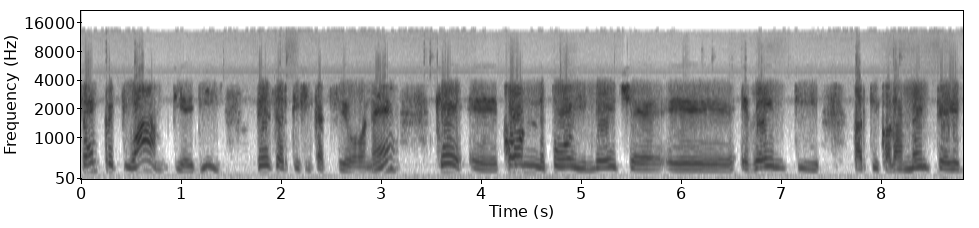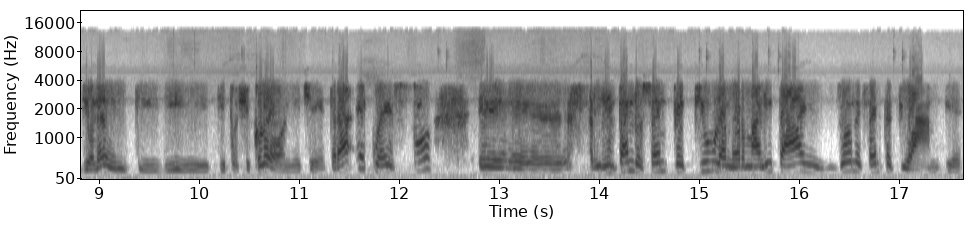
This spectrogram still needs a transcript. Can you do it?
sempre più ampie di desertificazione che eh, con poi invece eh, eventi particolarmente violenti di tipo cicloni eccetera e questo eh, sta diventando sempre più la normalità in zone sempre più ampie.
